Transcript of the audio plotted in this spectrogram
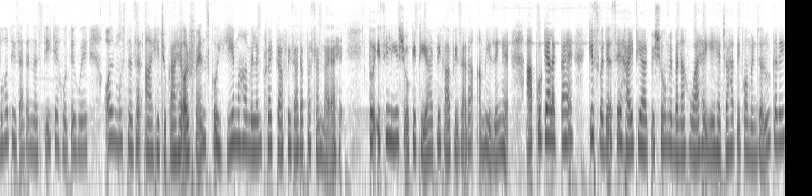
बहुत ही ज़्यादा नज़दीक है, होते हुए ऑलमोस्ट नज़र आ ही चुका है। और फैंस को ये महामिलन ट्रैक काफ़ी ज़्यादा पसंद आया है। तो इसीलिए शो की टीआरपी काफ़ी ज़्यादा अमेजिंग है। आपको क्या लगता है, किस वजह से हाई टीआरपी शो में बना हुआ है, ये है चाहते कमेंट ज़रूर करें।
